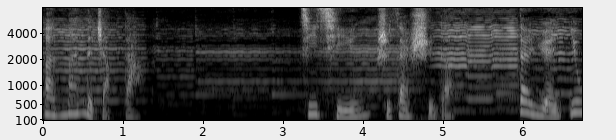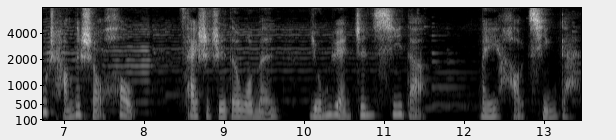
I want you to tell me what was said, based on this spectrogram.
慢慢的长大。激情是暂时的，但愿悠长的守候，才是值得我们。永远珍惜的美好情感。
